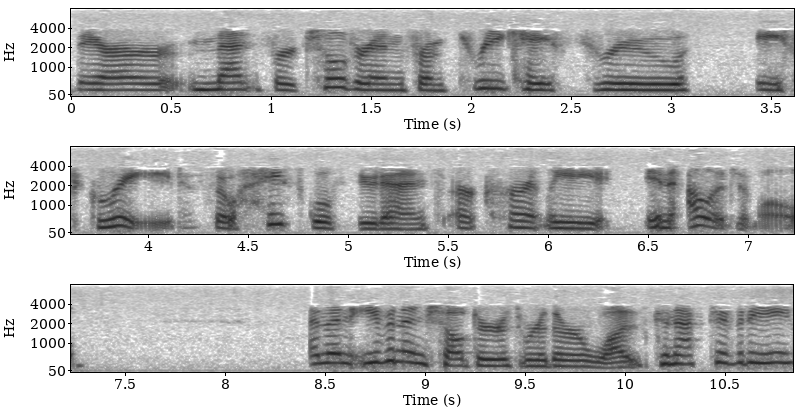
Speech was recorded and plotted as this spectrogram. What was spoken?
they're meant for children from 3K through eighth grade. So high school students are currently ineligible. And then even in shelters where there was connectivity,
